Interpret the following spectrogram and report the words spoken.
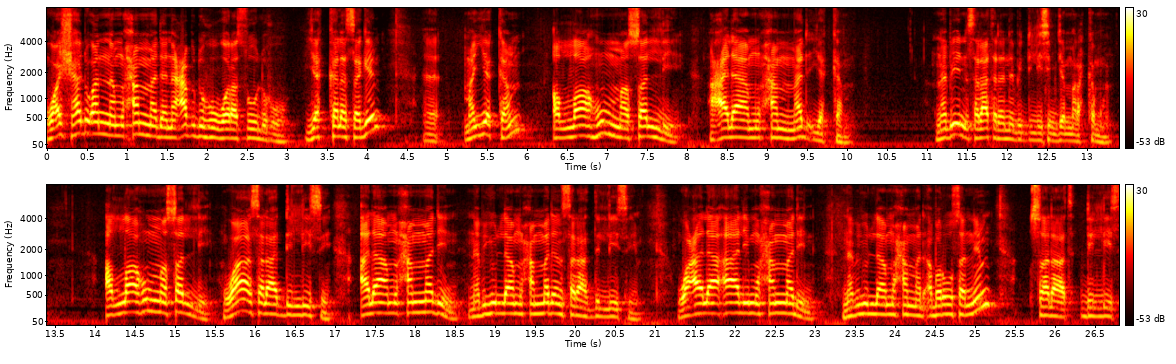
وأشهد أن محمدا عبده ورسوله. يكل سجم ما يكم اللهم صل على محمد. يكم نبي صلاة النبي دليس مجمع كمون اللهم صل وصلاة دليس على محمد نبي الله محمد صلاة دليس وعلى آل محمد نبي الله محمد أبروس النم صلاة دليس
